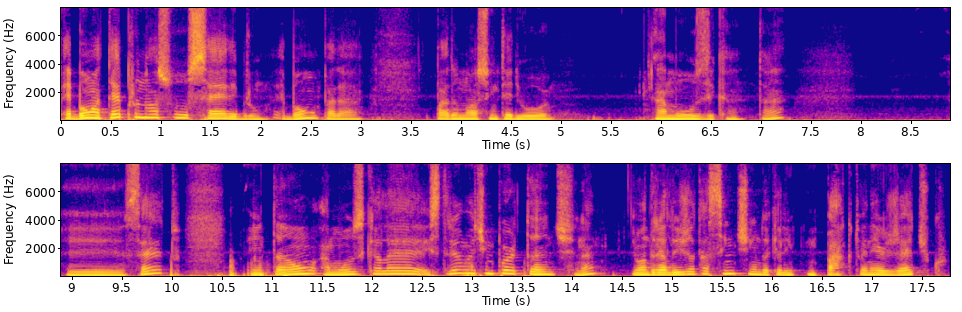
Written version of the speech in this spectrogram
É bom até para o nosso cérebro, é bom para, para o nosso interior, a música, tá? É, certo? Então a música ela é extremamente importante, né? E o André Luiz já está sentindo aquele impacto energético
